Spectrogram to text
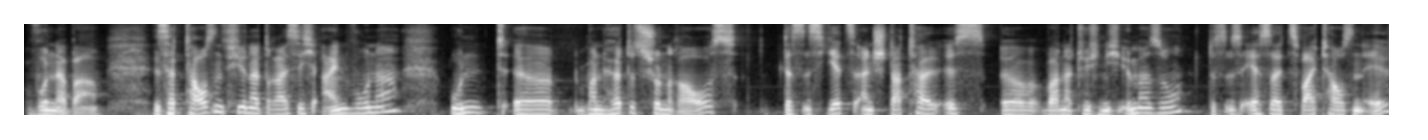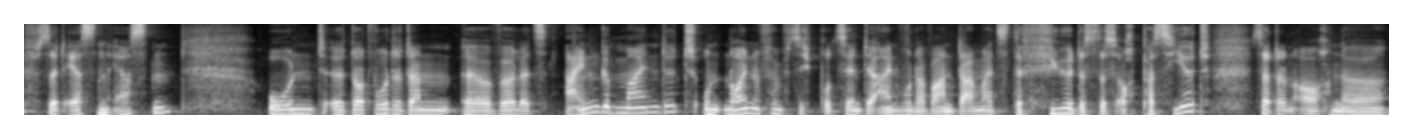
Wunderbar. Es hat 1430 Einwohner und äh, man hört es schon raus, dass es jetzt ein Stadtteil ist, äh, war natürlich nicht immer so. Das ist erst seit 2011, seit 1.1. Und äh, dort wurde dann äh, Wörlitz eingemeindet und 59 Prozent der Einwohner waren damals dafür, dass das auch passiert. Es hat dann auch eine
